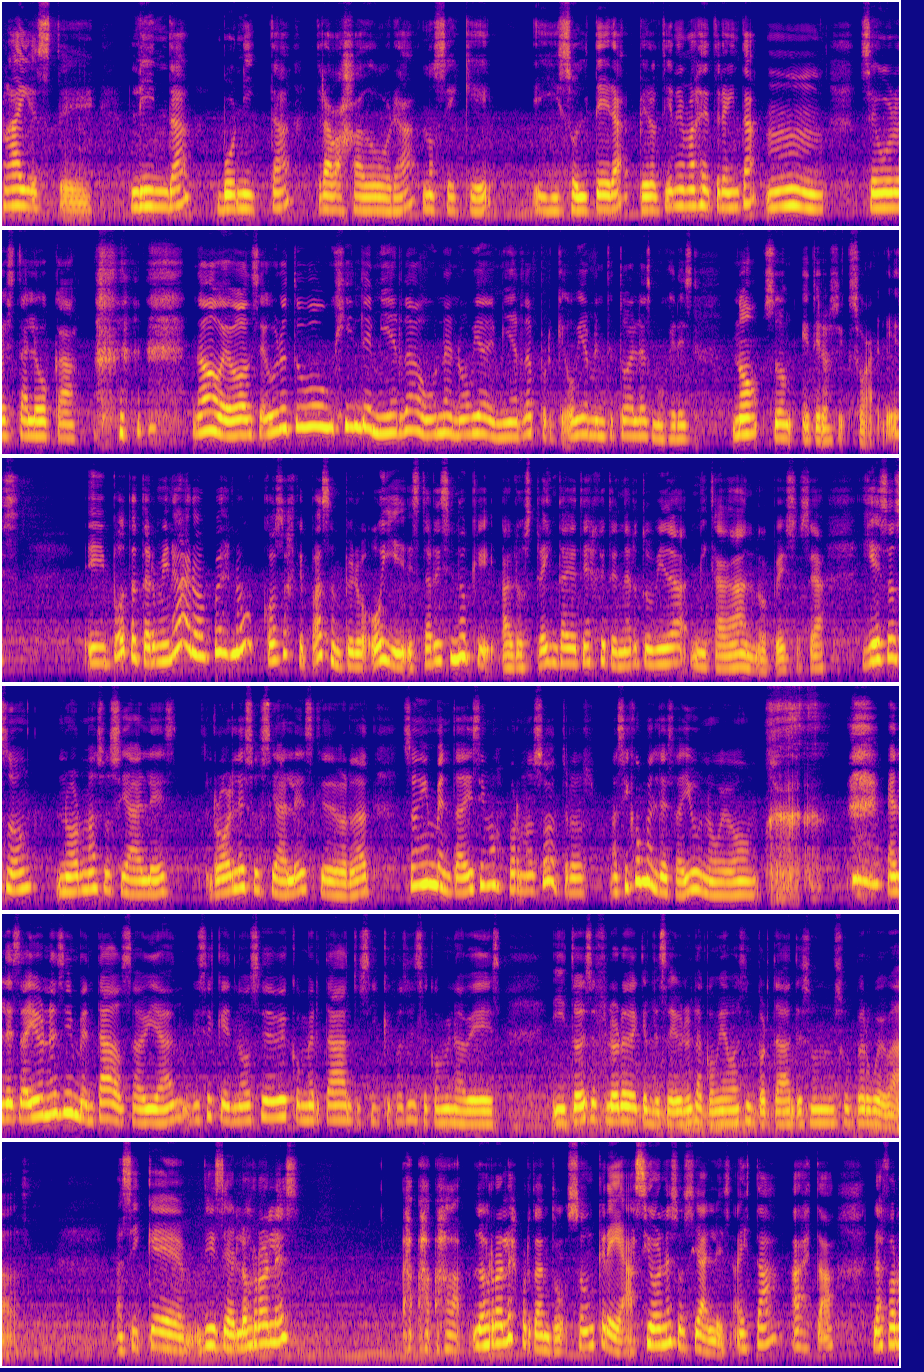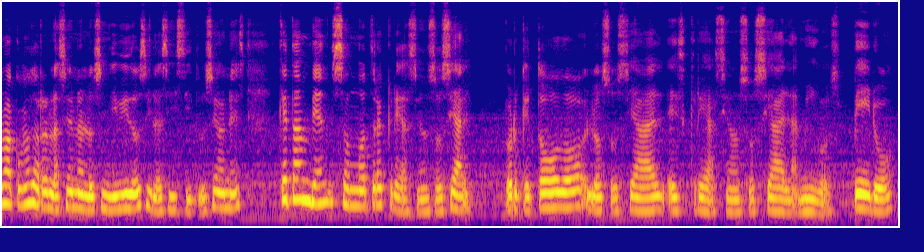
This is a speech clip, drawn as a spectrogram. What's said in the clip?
ay, este, linda, bonita, trabajadora, no sé qué, y soltera, pero tiene más de 30, mmm, seguro está loca. no, huevón, seguro tuvo un gil de mierda o una novia de mierda, porque obviamente todas las mujeres no son heterosexuales. Y puta, terminaron, pues, ¿no? Cosas que pasan, pero oye, estar diciendo que a los 30 ya tienes que tener tu vida ni cagando, pues, o sea, y esas son normas sociales, roles sociales que de verdad son inventadísimos por nosotros, así como el desayuno, huevón. El desayuno es inventado, ¿sabían? Dice que no se debe comer tanto, sí, que fácil se come una vez. Y todo ese floro de que el desayuno es la comida más importante, son súper huevadas. Así que dice, los roles los roles, por tanto, son creaciones sociales. Ahí está, ahí está la forma como se relacionan los individuos y las instituciones, que también son otra creación social, porque todo lo social es creación social, amigos. Pero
